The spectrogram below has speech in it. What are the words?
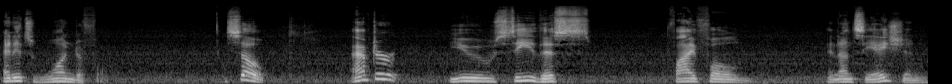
And it's wonderful. So, after you see this fivefold enunciation,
